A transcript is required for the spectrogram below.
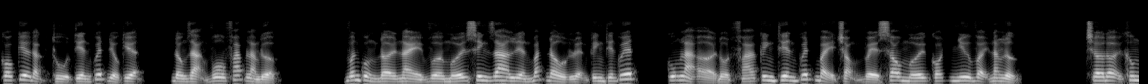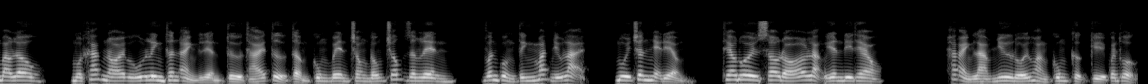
có kia đặc thù tiên quyết điều kiện, đồng dạng vô pháp làm được. Vân cuồng đời này vừa mới sinh ra liền bắt đầu luyện kinh thiên quyết, cũng là ở đột phá kinh thiên quyết bảy trọng về sau mới có như vậy năng lực. Chờ đợi không bao lâu, một khác nói ú linh thân ảnh liền từ thái tử tẩm cung bên trong đống chốc dâng lên, vân cuồng tinh mắt nhíu lại, mũi chân nhẹ điểm, theo đuôi sau đó lặng yên đi theo. Hắc ảnh làm như đối hoàng cung cực kỳ quen thuộc,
